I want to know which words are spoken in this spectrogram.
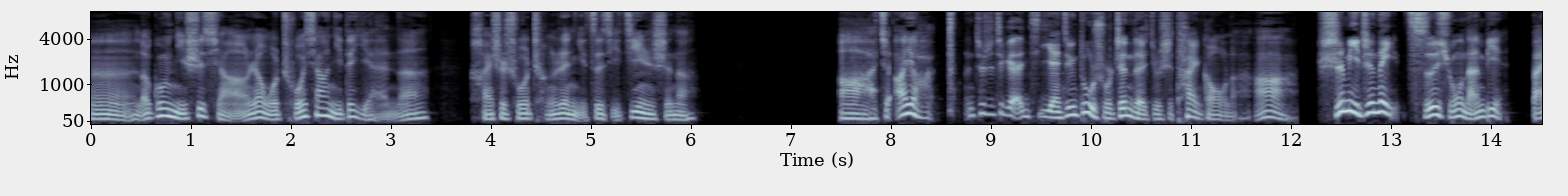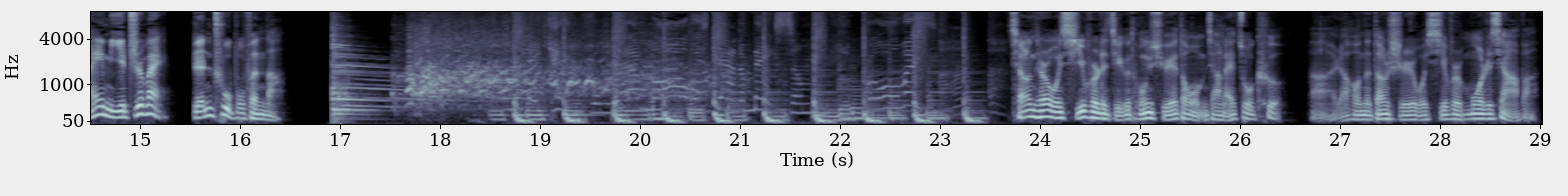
嗯，老公，你是想让我戳瞎你的眼呢，还是说承认你自己近视呢？啊，这哎呀，就是这个眼睛度数真的就是太高了啊！十米之内雌雄难辨，百米之外人畜不分呐。前两天我媳妇儿的几个同学到我们家来做客啊，然后呢，当时我媳妇儿摸着下巴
